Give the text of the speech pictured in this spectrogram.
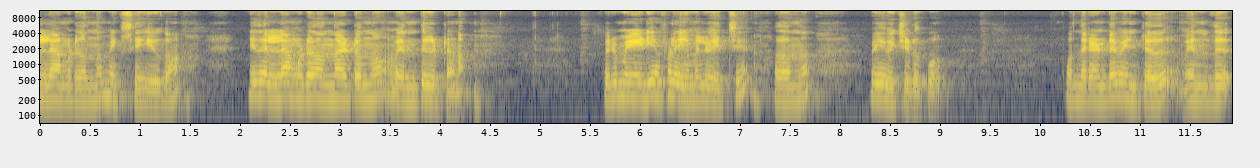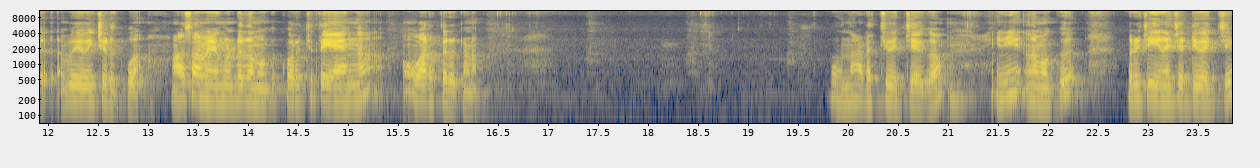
എല്ലാം കൂടി ഒന്ന് മിക്സ് ചെയ്യുക. ഇതെല്ലാം കൂടി നന്നായിട്ടൊന്ന് വെന്ത് കിട്ടണം. ഒരു മീഡിയം ഫ്ലെയിമിൽ വെച്ച് അതൊന്ന് വേവിച്ചെടുക്കുക. ഒന്ന് രണ്ട് മിനിറ്റ് അത് വെന്ത് വേവിച്ചെടുക്കുക. ആ സമയം കൊണ്ട് നമുക്ക് കുറച്ച് തേങ്ങ വറുത്തെടുക്കണം. ഒന്ന് അടച്ച് വെച്ചേക്കാം. ഇനി നമുക്ക് ഒരു ചീനച്ചട്ടി വെച്ച്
